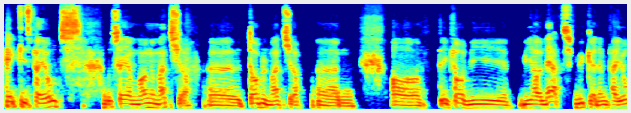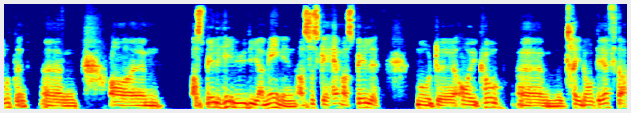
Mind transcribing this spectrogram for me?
hektisk period. Du säger många matcher, äh, dubbelmatcher. Øh, och det är klart, vi, vi har lärt mycket av den perioden. Øh, och ehm, øh, at spela helt ute i Armenien, och så ska hem och spela mot eh, AIK ehm, tre dagar efter.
